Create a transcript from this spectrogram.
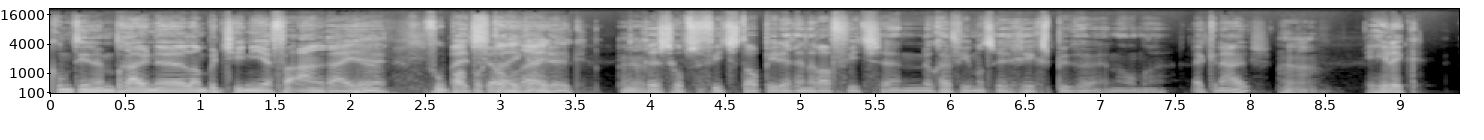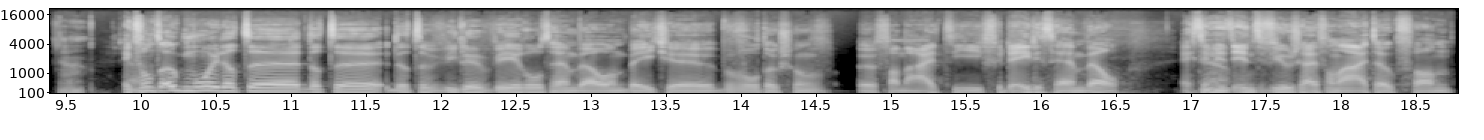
Komt hij in een bruine Lamborghini even aanrijden. Ja. Eigenlijk. Ja. Rustig op zijn fiets stappen, iedereen eraf fietsen. En nog even iemand zijn gezicht spugen en dan eh, lekker naar huis. Ja. heerlijk. Ja. Ik Ja. vond het ook mooi dat, eh, dat, eh, dat de wielerwereld hem wel een beetje... Bijvoorbeeld ook zo'n eh, Van Aert, die verdedigde hem wel. Echt in Ja. het interview zei Van Aert ook van...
